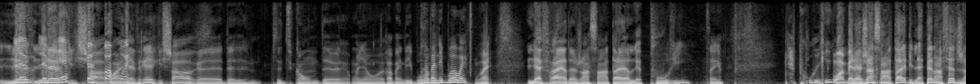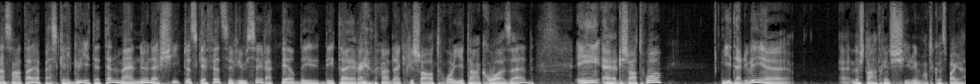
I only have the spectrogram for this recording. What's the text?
le- vrai. Richard. Ouais. Le vrai Richard euh, de, du conte de, voyons, Robin des Bois. Robin là. des Bois, oui. Ouais. Le frère de Jean Santerre, le pourri. tu sais. Pourri. Ouais, ben le Jean Santerre, il l'appelle en fait Jean Santerre parce que le gars, il était tellement nul à chier que tout ce qu'il a fait, c'est réussir à perdre des, des terrains pendant que Richard III il est en croisade. Et euh, Richard III, il est arrivé. euh, euh, là, je suis en train de chier, mais en tout cas, c'est pas grave.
